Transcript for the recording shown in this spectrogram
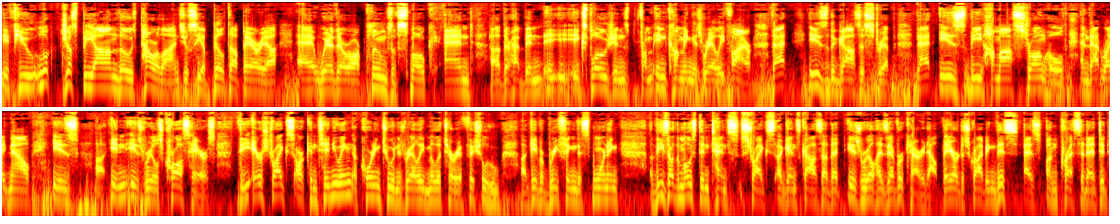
if you look just beyond those power lines, you'll see a built-up area uh, where there are plumes of smoke and uh, there have been explosions from incoming Israeli fire. That is the Gaza Strip. That is the Hamas stronghold, and that right now is uh, in Israel's crosshairs. The airstrikes are continuing, according to an Israeli military official who uh, gave a briefing this morning. These are the most intense strikes against Gaza that Israel has ever carried out. They are describing this as unprecedented,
